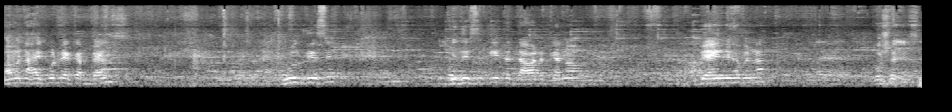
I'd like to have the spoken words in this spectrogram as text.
মামলা হাইকোর্টের একটা বেঞ্চ রুল দিয়েছে। বিদেশিকে এটা দেওয়াটা কেন বেআইনি হবে না? বসে গেছে।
